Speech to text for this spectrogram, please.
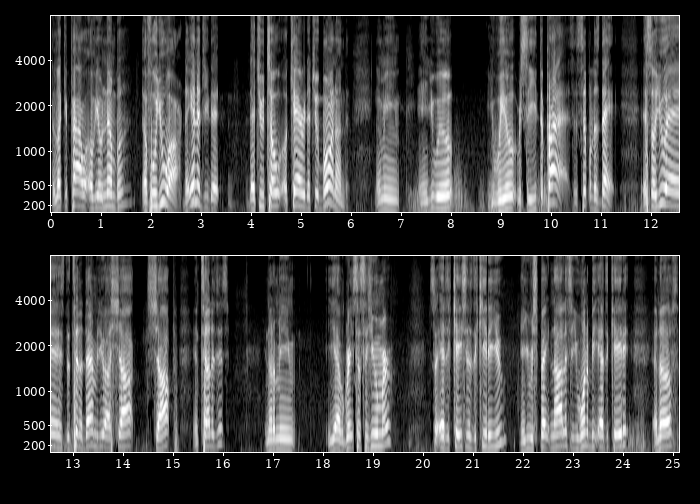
the lucky power of your number of who you are, the energy that that you tote or carry that you're born under. I mean, and you will you will receive the prize. As simple as that. And so you as the ten of diamonds, you are sharp, sharp, intelligence. You know what I mean? You have a great sense of humor. So education is the key to you. And you respect knowledge and you want to be educated enough,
